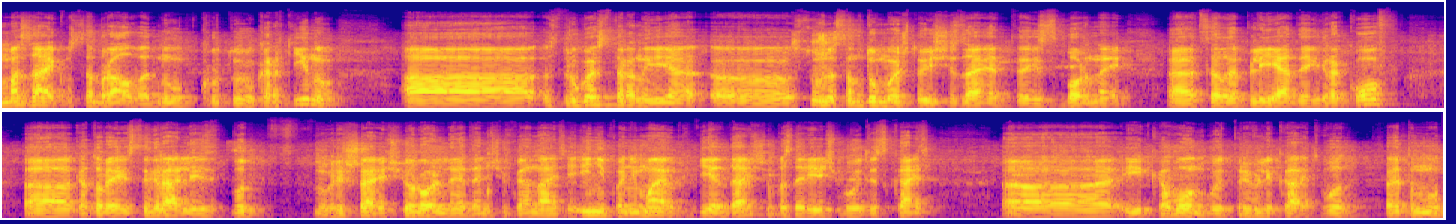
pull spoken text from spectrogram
мозаику собрал в одну крутую картину. А с другой стороны, я э, с ужасом думаю, что исчезает из сборной э, целая плеяда игроков, э, которые сыграли вот, ну, решающую роль на этом чемпионате и не понимают, где дальше Базаревич будет искать э, и кого он будет привлекать. Вот поэтому,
